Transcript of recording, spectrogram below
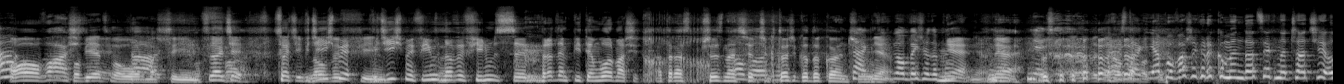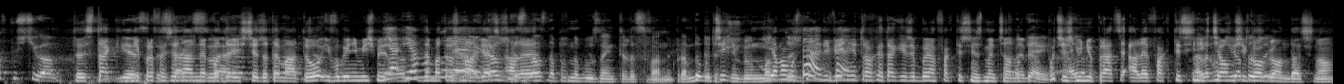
A, O, właśnie. Powiedzmy o War tak. Machine. Słuchajcie, słuchajcie widzieliśmy, film. widzieliśmy film, nowy film z Bradem Pittem, War Machine. A teraz przyznać O się, Boże. czy ktoś go dokończył. tak, Nie. nie. go obejrzał do końca. Nie. Nie. Nie. Nie. Tak, ja po waszych rekomendacjach na czacie odpuściłam. To jest tak jest nieprofesjonalne tak podejście do tematu i w ogóle nie mieliśmy Ja- na ja ten w temat ogóle- rozmawiać, Każdy ale... z nas na pewno był zainteresowany, prawda? Bo ten Znaczy, film był ja mam. Tak, usprawiedliwienie tak. trochę takie, że byłem faktycznie zmęczony Okej, po dniu pracy, ale faktycznie nie chciało mi się go oglądać, no.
